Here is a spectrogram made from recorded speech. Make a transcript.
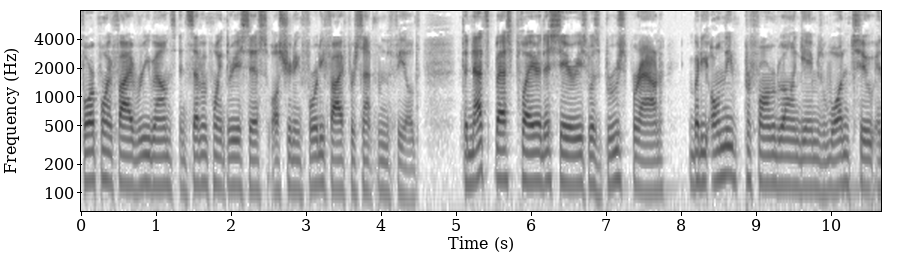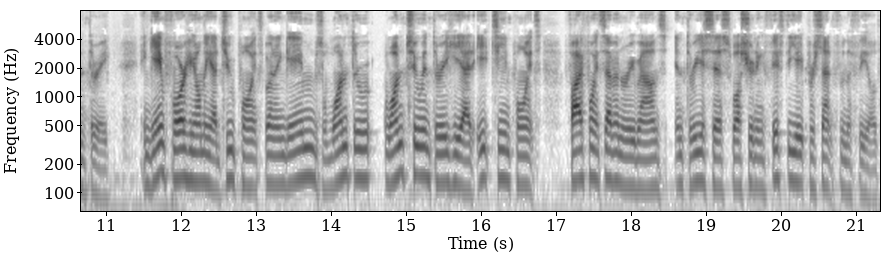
4.5 rebounds, and 7.3 assists while shooting 45% from the field. The Nets' best player this series was Bruce Brown, but he only performed well in games 1, 2, and 3. In game 4, he only had 2 points, but in games 1 through 1, 2, and 3, he had 18 points, 5.7 rebounds, and 3 assists while shooting 58% from the field.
